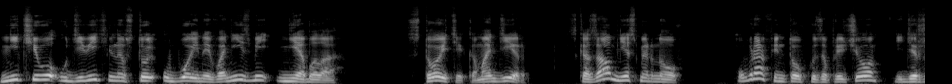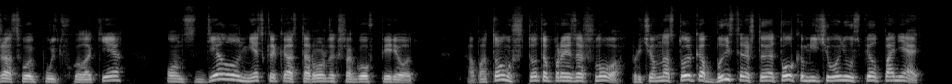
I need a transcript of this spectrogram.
Ничего удивительного в столь убойной ванизме не было. «Стойте, командир!» – сказал мне Смирнов. Убрав винтовку за плечо и держа свой пульт в кулаке, он сделал несколько осторожных шагов вперед. А потом что-то произошло, причем настолько быстро, что я толком ничего не успел понять.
